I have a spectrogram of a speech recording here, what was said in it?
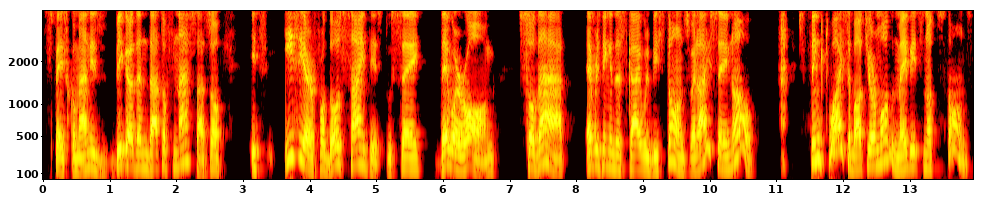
Space Command is bigger than that of NASA. So it's easier for those scientists to say they were wrong so that everything in the sky will be stones. Well, I say no. Think twice about your model. Maybe it's not stones.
